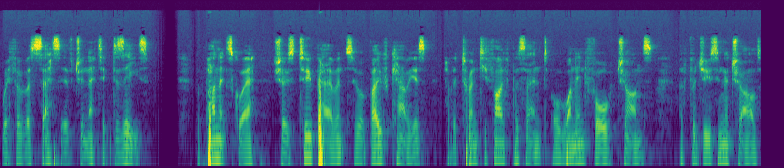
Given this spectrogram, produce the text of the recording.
with a recessive genetic disease. The Punnett square shows two parents who are both carriers have a 25% or 1 in 4 chance of producing a child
